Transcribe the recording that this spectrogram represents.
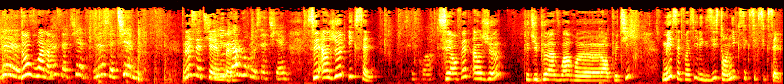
Le, Donc voilà, le septième. Le septième. Le Il est septième. bien lourd, le septième. C'est un jeu XL. C'est quoi? C'est en fait un jeu que tu peux avoir euh, en petit, mais cette fois-ci il existe en XXXXL.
